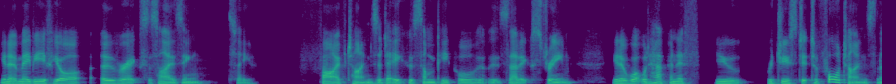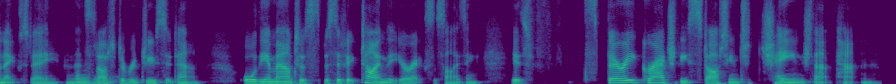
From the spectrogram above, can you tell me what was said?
you know, maybe if you're over exercising, say five times a day, because some people it's that extreme, you know, what would happen if you reduced it to four times the next day and then Mhm. started to reduce it down? Or the amount of specific time that you're exercising. It's, it's very gradually starting to change that pattern.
